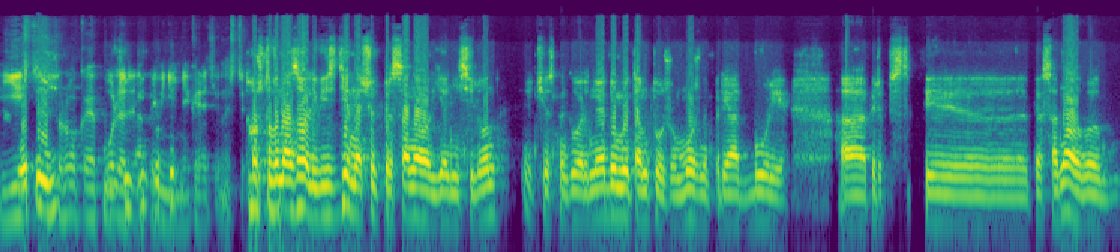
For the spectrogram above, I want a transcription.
есть Это, широкое поле для применения креативности? То, что вы назвали везде, насчет персонала я не силен, честно говоря, но я думаю, там тоже можно при отборе а, персонала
